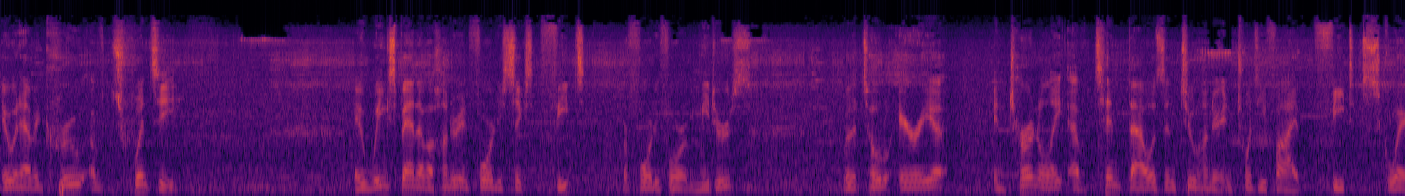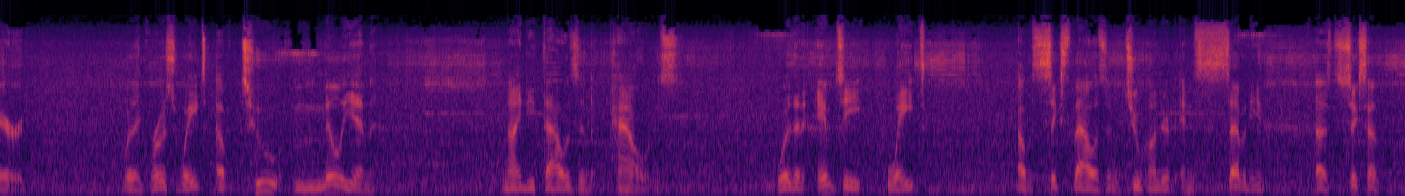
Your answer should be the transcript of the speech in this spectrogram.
It would have a crew of 20, a wingspan of 146 feet or 44 meters, with a total area internally of 10,225 feet squared, with a gross weight of 2 million 90,000 pounds, with an empty weight of 6,270 uh, 600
